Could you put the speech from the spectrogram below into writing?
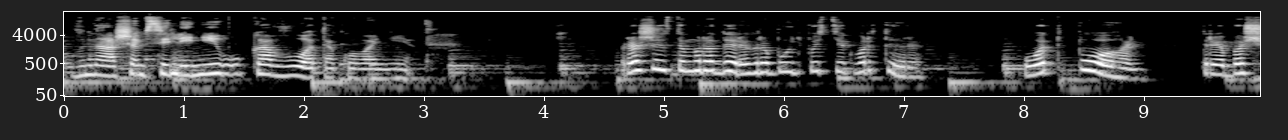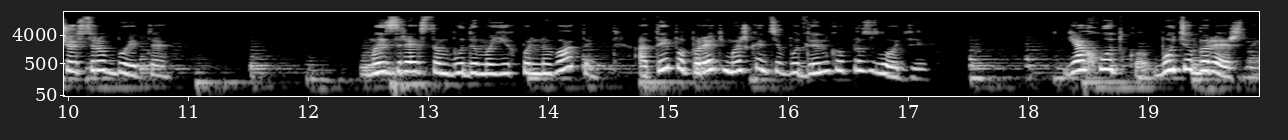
В нашем селе ни у кого такого нет. Рашисти мародери грабують пусті квартири. От погань. Треба щось робити. Ми з Рексом будемо їх пильнувати, а ти попередь мешканців будинку про злодіїв. Я хутко, будь обережний.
